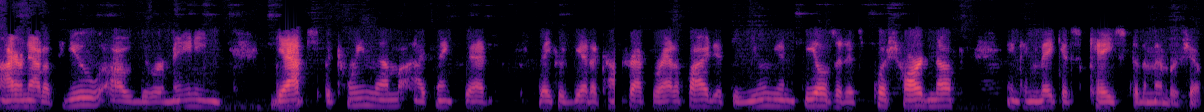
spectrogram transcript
iron out a few of the remaining gaps between them. I think that they could get a contract ratified if the union feels that it's pushed hard enough and can make its case to the membership.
